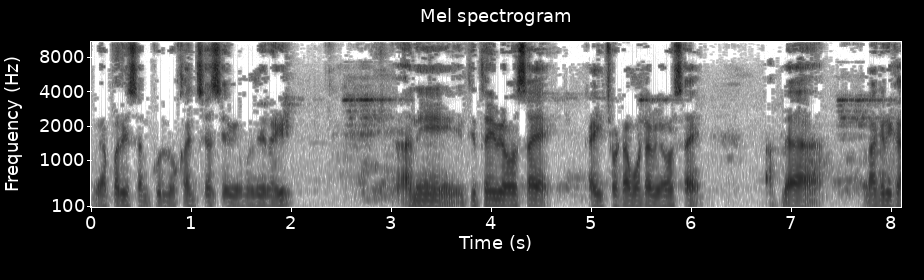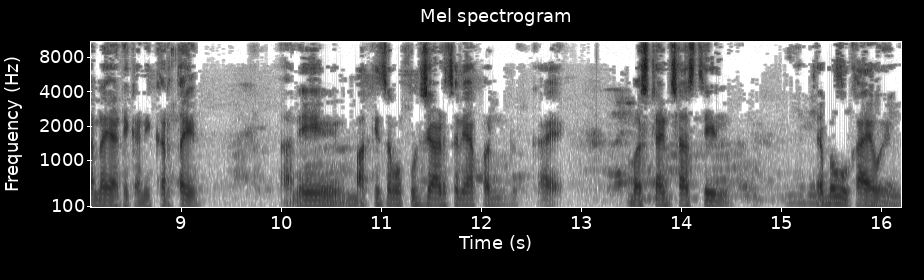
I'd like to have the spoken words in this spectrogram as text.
व्यापारी संकुल लोकांच्या सेवेमध्ये राहील. आणि तिथेही व्यवसाय काही छोटा मोठा व्यवसाय आपल्या नागरिकांना या ठिकाणी करता येईल. आणि बाकीचं मग पुढच्या अडचणी आपण काय बस स्टँडच्या असतील त्या बघू काय होईल.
